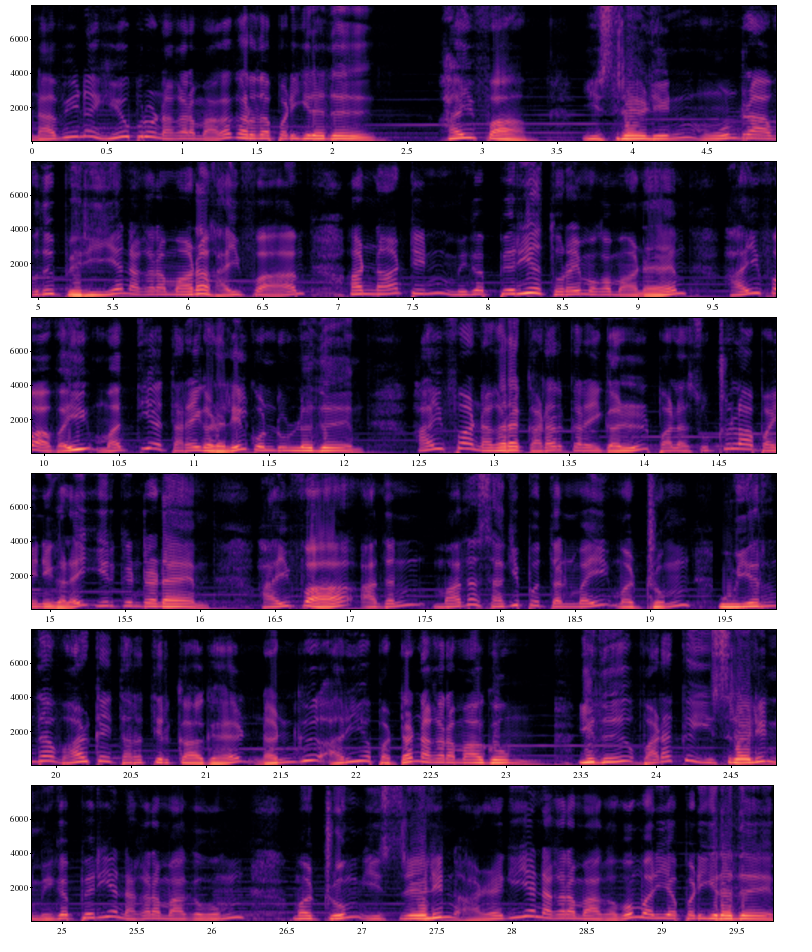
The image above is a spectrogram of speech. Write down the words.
நவீன ஹீப்ரு நகரமாக கருதப்படுகிறது. ஹைஃபா இஸ்ரேலின் மூன்றாவது பெரிய நகரமான ஹைஃபா அந்நாட்டின் மிகப்பெரிய துறைமுகமான ஹைஃபாவை மத்திய தரைக்கடலில் கொண்டுள்ளது. ஹைஃபா நகர கடற்கரைகள் பல சுற்றுலா பயணிகளை ஈர்க்கின்றன. ஹைஃபா அதன் மத சகிப்புத்தன்மை மற்றும் உயர்ந்த வாழ்க்கை தரத்திற்காக நன்கு அறியப்பட்ட நகரமாகும். இது வடக்கு இஸ்ரேலின் மிகப்பெரிய நகரமாகவும் மற்றும் இஸ்ரேலின் அழகிய நகரமாகவும் அறியப்படுகிறது.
